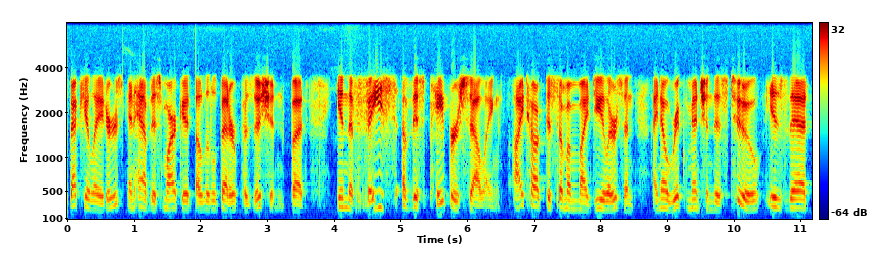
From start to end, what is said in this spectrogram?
speculators and have this market a little better positioned but in the face of this paper selling, I talked to some of my dealers, and I know Rick mentioned this too, is that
